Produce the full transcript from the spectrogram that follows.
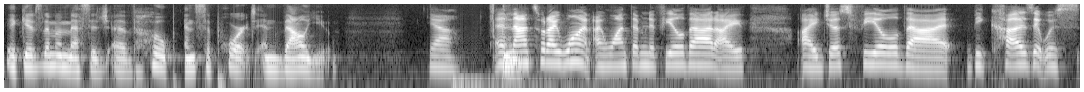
it gives them a message of hope and support and value Yeah. And that's what I want. I want them to feel that. I I just feel that because it was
